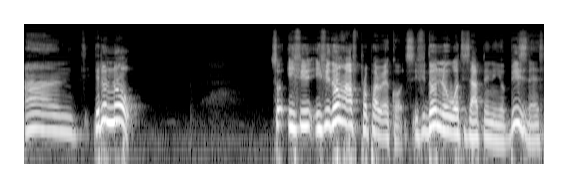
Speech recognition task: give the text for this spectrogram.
And they don't know. So if you if you don't have proper records, if you don't know what is happening in your business,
